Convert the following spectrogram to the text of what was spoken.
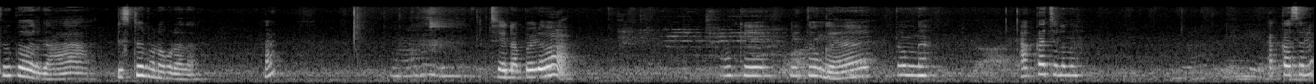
தூக்கம் வருதா டிஸ்டர்ப் பண்ணக்கூடாதா சரி நான் போயிடுவா? ஓகே நீ தூங்க. தூங்க. அக்கா சொல்லுங்க. அக்கா சொல்லு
